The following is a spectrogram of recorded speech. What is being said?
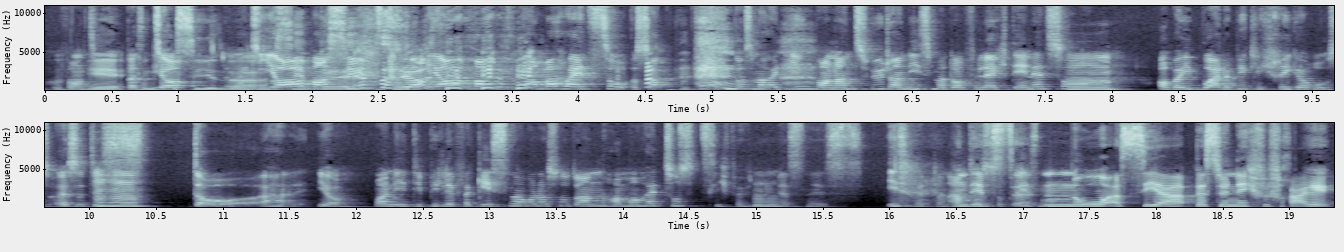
Wenn's, Eh, das- wenn's ja, passiert war. Ja, Passiert wenn's- war. ja. wenn, wenn man halt so sagt, dass man halt irgendwann ans will, dann ist man da vielleicht eh nicht so. Mhm. Aber ich war da wirklich rigoros. Also das, da, äh, ja, wenn ich die Pille vergessen habe oder so, dann haben wir halt zusätzlich verhüten müssen. Es ist halt dann Mhm. Und einfach so jetzt äh, noch eine sehr persönliche Frage.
